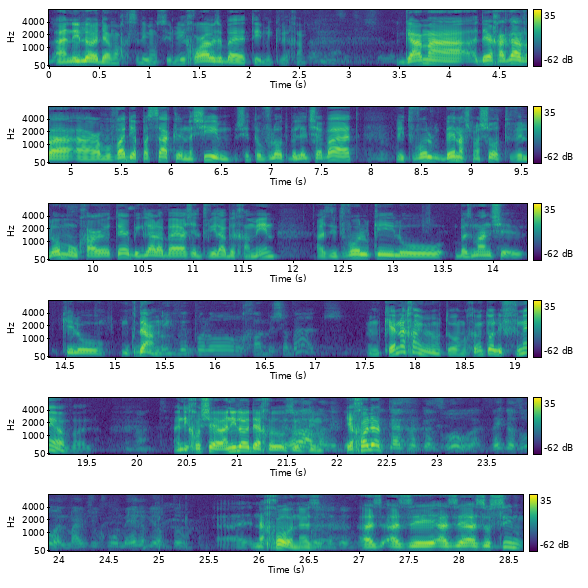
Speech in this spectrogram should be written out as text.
לא? אני לא יודע מה חסידים עושים, לכאורה זה בעייתי מקווה חם. גם, ה- דרך אגב, הרב עובדיה פסק לנשים שטובלות בליל שבת, לטבול בין השמשות ולא מאוחר יותר, בגלל הבעיה של טבילה בחמין, אז לטבול כאילו בזמן ש... כאילו מוקדם. מקווה פה לא חם בשבת. הם כן מחממים אותו, הם מחממים אותו לפני אבל. אני חושב, אני לא יודע איך זה לא, עובדים. אבל יכול להיות, גז גזרו, על זה גזרו, על מים שהוקמו מערב יום טוב. נכון, אז, אז, אז, אה, אז, אז עושים,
